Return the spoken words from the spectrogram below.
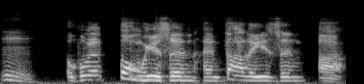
嗯，我忽然嘣一声，很大的一声啊，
